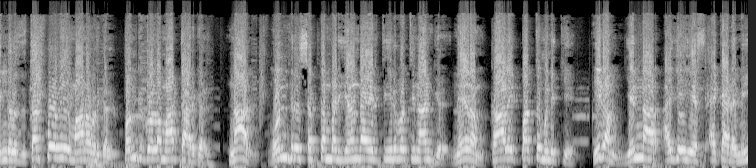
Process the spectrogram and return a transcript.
எங்களது தற்போதைய மாணவர்கள் பங்கு கொள்ள மாட்டார்கள். நாள் ஒன்று செப்டம்பர் இரண்டாயிரத்தி இருபத்தி நான்கு நேரம் காலை பத்து மணிக்கு. இடம் NR IAS academy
